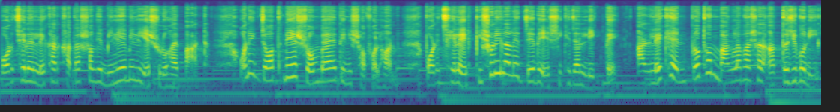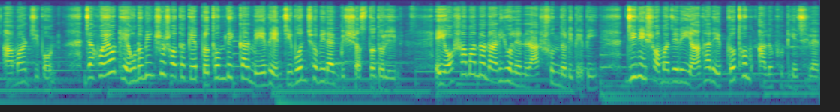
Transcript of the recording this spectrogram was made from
বড় ছেলের লেখার খাতার সঙ্গে মিলিয়ে মিলিয়ে শুরু হয় পাঠ। অনেক যত্নে, শ্রম ব্যয়ে তিনি সফল হন। পরে ছেলে কিশোরীলালের জেদে শিখে যান লিখতে আর লেখেন প্রথম বাংলা ভাষার আত্মজীবনী আমার জীবন, যা হয়ে ওঠে ঊনবিংশ শতকে প্রথম দিককার মেয়েদের জীবন ছবির এক বিশ্বস্ত দলিল। এই অসামান্য নারী হলেন রাজসুন্দরী দেবী, যিনি সমাজের এই আধারে প্রথম আলো ফুটিয়েছিলেন।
